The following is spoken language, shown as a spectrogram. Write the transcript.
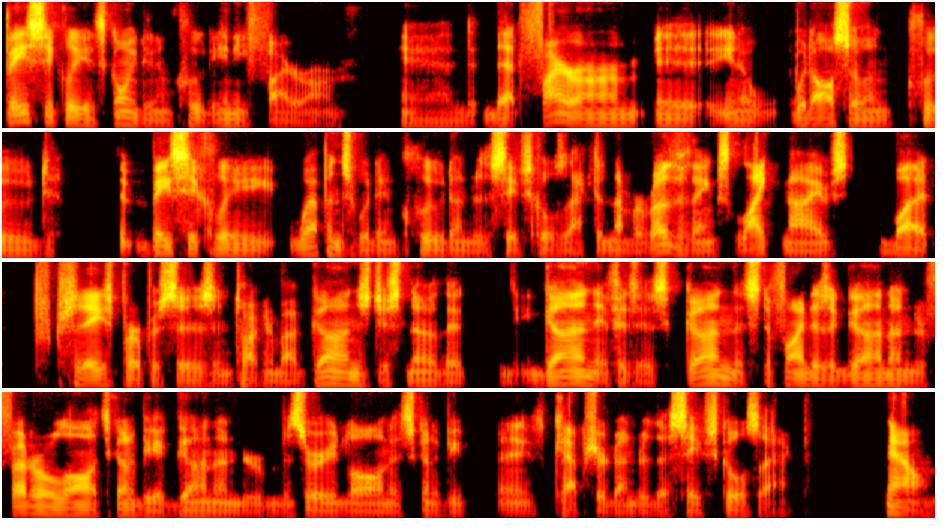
basically, it's going to include any firearm. And that firearm, eh, you know, would also include basically weapons would include under the Safe Schools Act a number of other things like knives, but for today's purposes and talking about guns, just know that gun, if it is a gun that's defined as a gun under federal law, it's going to be a gun under Missouri law and it's going to be uh, captured under the Safe Schools Act. Now,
